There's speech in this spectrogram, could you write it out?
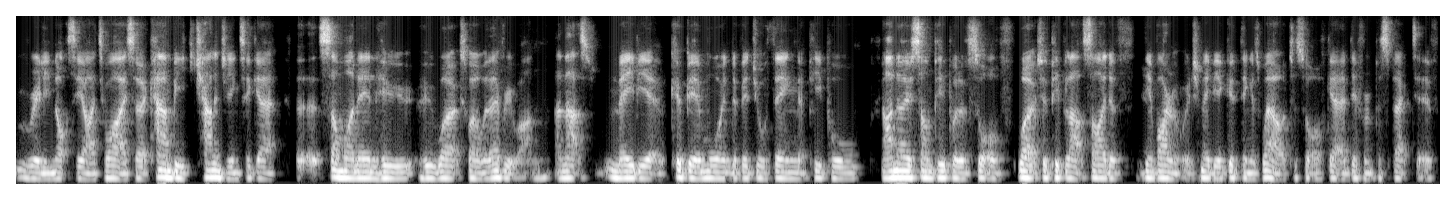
really not see eye to eye. So it can be challenging to get uh, someone in who who works well with everyone. And that's maybe it could be a more individual thing that people I know some people have sort of worked with people outside of the environment, which may be a good thing as well to sort of get a different perspective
